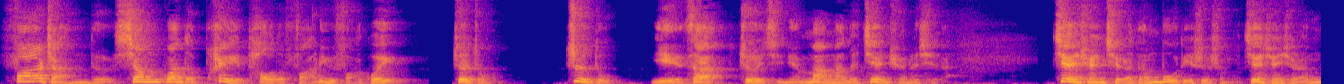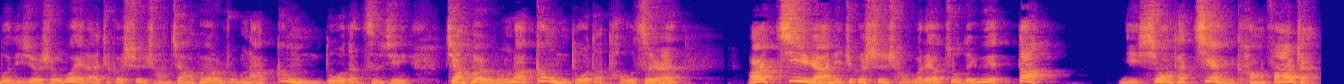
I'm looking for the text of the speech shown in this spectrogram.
发展的相关的配套的法律法规这种制度，也在这几年慢慢的健全了起来。健全起来的目的是什么？健全起来的目的就是未来这个市场将会要容纳更多的资金，将会要容纳更多的投资人。而既然你这个市场未来要做得越大，你希望它健康发展，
